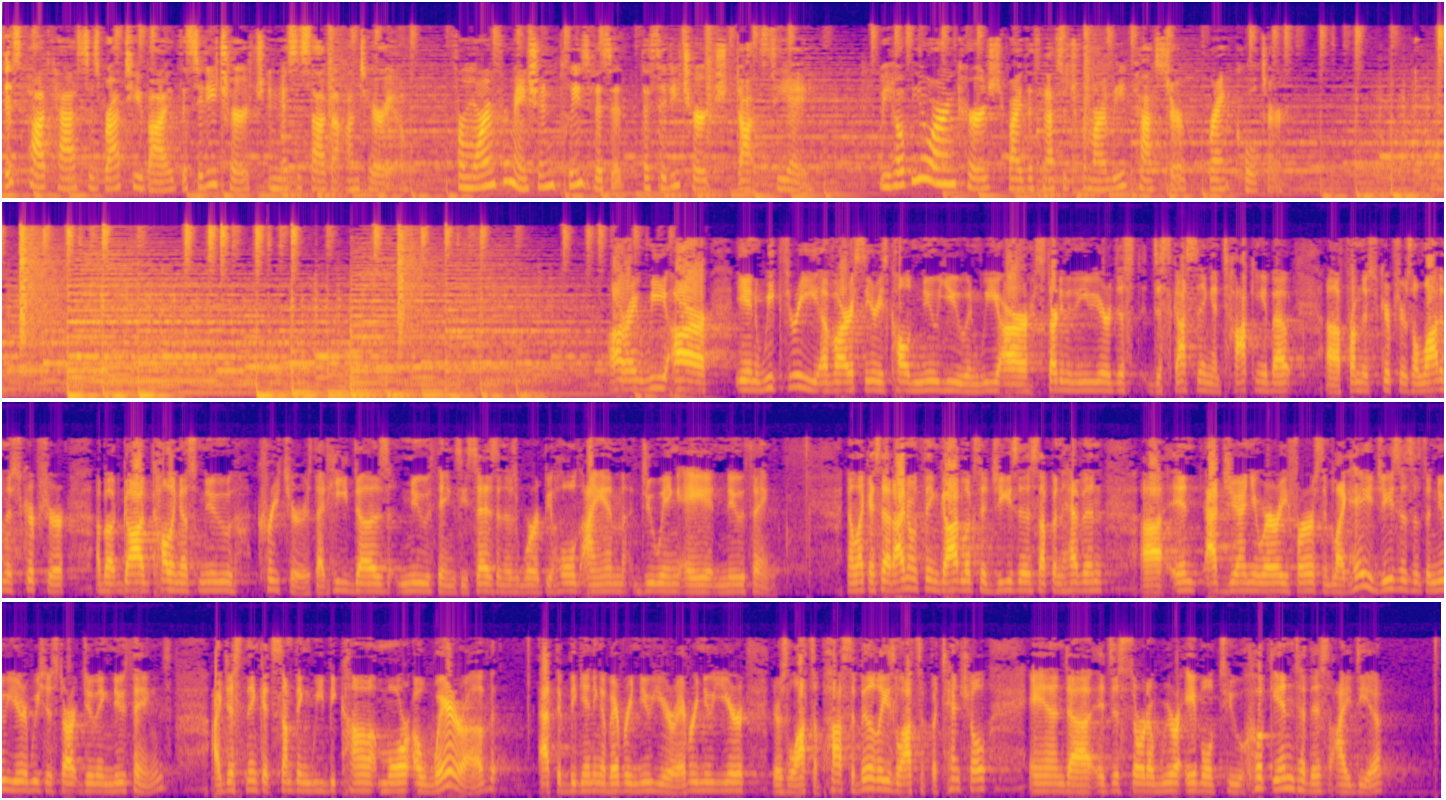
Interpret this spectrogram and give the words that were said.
This podcast is brought to you by the City Church in Mississauga, Ontario. For more information, please visit thecitychurch.ca. We hope you are encouraged by this message from our lead pastor, Frank Coulter. All right, we are in week three of our series called New You, and we are starting the new year just discussing and talking about uh, from the scriptures, a lot in the scripture about God calling us new creatures, that He does new things. He says in His Word, Behold, I am doing a new thing. Now, like I said, I don't think God looks at Jesus up in heaven uh, in, at January 1st and be like, hey, Jesus, it's a new year, we should start doing new things. I just think it's something we become more aware of at the beginning of every new year. Every new year, there's lots of possibilities, lots of potential, and uh, it just sort of we are able to hook into this idea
